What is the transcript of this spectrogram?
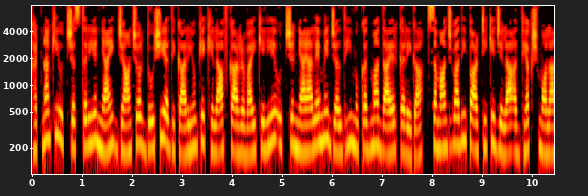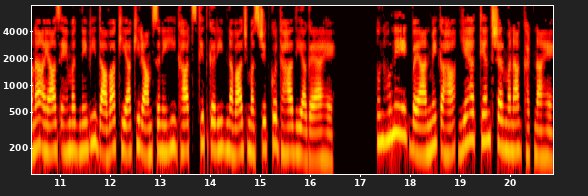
घटना की उच्च स्तरीय न्यायिक जाँच और दोषी अधिकारियों के खिलाफ कार्रवाई के लिए उच्च न्यायालय में जल्द ही मुकदमा दायर करेगा, समाजवादी पार्टी के जिला अध्यक्ष मौलाना अयाज अहमद ने भी दावा किया कि रामसनेही घाट स्थित गरीब नवाज़ मस्जिद को ढहा दिया गया है। उन्होंने एक बयान में कहा, यह अत्यंत शर्मनाक घटना है।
